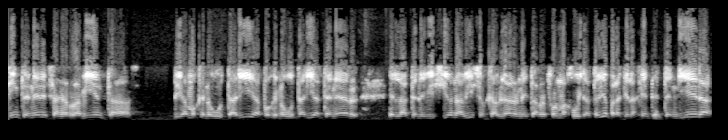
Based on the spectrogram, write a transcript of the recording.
sin tener esas herramientas, digamos que nos gustaría, porque nos gustaría tener en la televisión avisos que hablaron de esta reforma jubilatoria para que la gente entendiera,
